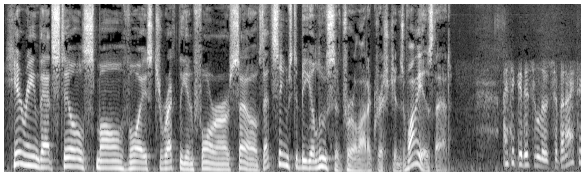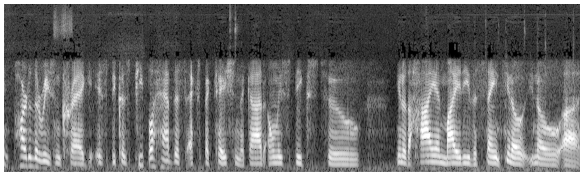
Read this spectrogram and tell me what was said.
hearing that still small voice directly inform ourselves that seems to be elusive elusive for a lot of Christians. Why is that? I think it is elusive, and I think part of the reason, Craig, is because people have this expectation that God only speaks to, you know, the high and mighty, the saints, you know, you know, uh,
